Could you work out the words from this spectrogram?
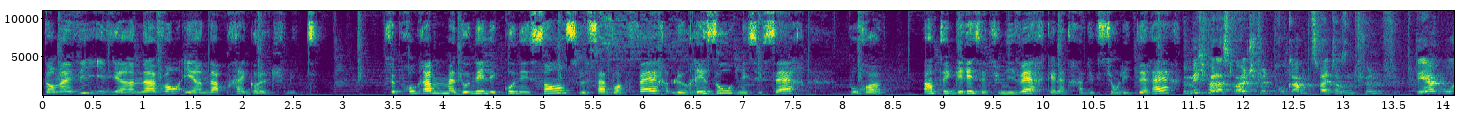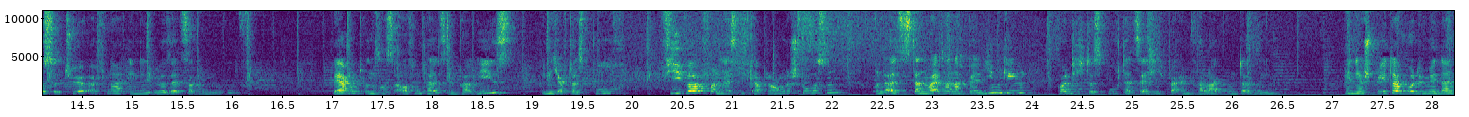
Dans ma vie, il y a un avant et un après Goldschmidt. Ce programme m'a donné les connaissances, le savoir-faire, le réseau nécessaire pour euh, intégrer cet univers qu'est la traduction littéraire. Für mich war das Goldschmidt-Programm 2005 der große Türöffner in den Übersetzerinnenberuf. Während unseres Aufenthalts in Paris bin ich auf das Buch Fever von Leslie Kaplan gestoßen und als es dann weiter nach Berlin ging, konnte ich das Buch tatsächlich bei einem Verlag unterbringen. Ein Jahr später wurde mir dann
